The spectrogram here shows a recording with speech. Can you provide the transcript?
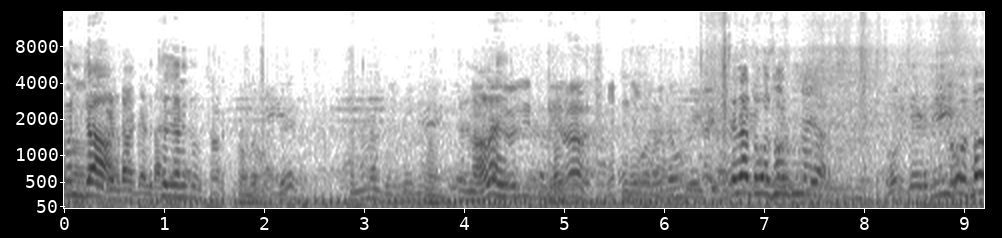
ਪੰਜਾ ਕਿੱਥੇ ਜਾਣੀ ਤੂੰ। ਤੇਰੇ ਨਾਲ ਹੈ ਇਹਦਾ 200 ਰੁਪਏ ਯਾਰ। 200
